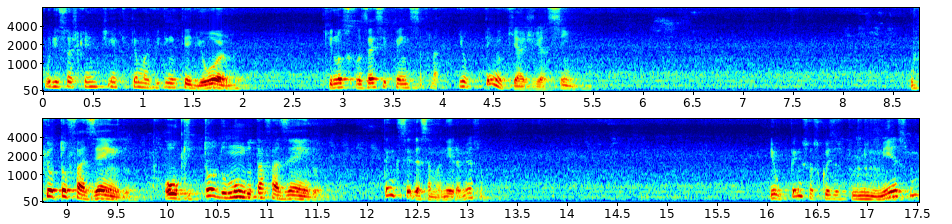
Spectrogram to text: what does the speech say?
por isso acho que a gente tinha que ter uma vida interior né? que nos fizesse pensar, eu tenho que agir assim. O que eu estou fazendo, ou o que todo mundo está fazendo, tem que ser dessa maneira mesmo? Eu penso as coisas por mim mesmo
